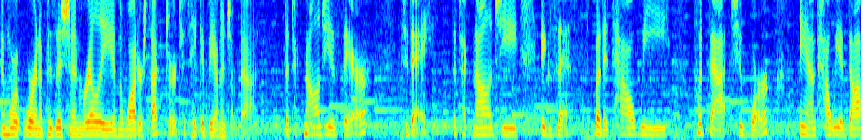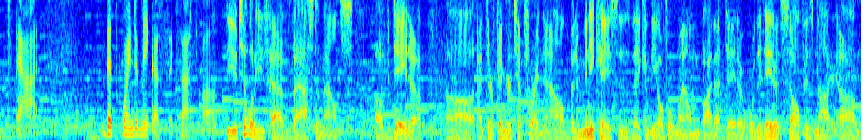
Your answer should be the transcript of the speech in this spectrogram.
and we're, we're in a position really in the water sector to take advantage of that. The technology is there today. The technology exists, but it's how we put that to work and how we adopt that that's going to make us successful. The utilities have vast amounts of data uh, at their fingertips right now, but in many cases they can be overwhelmed by that data or the data itself is not um,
